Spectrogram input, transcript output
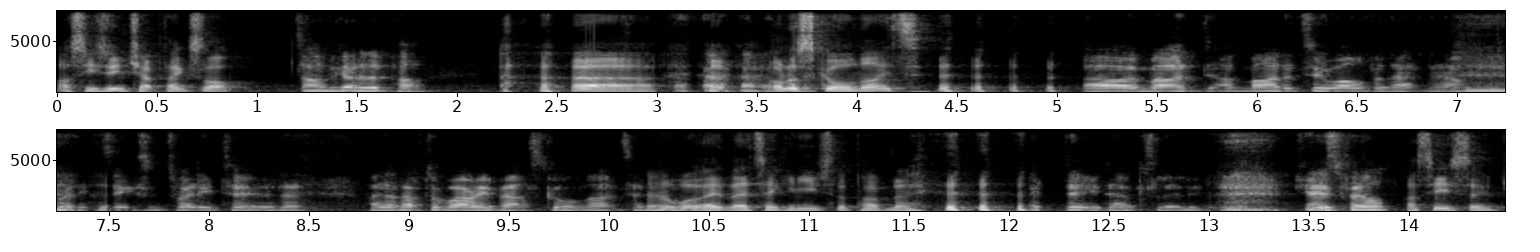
I'll see you soon, chap. Thanks a lot. Time to go to the pub. on a school night. oh, mine, mine are too old for that now. 26 and 22. I don't, I don't have to worry about school nights anymore. Uh, well, they're, they're, taking you to the pub now. Indeed, absolutely. Cheers, Phil. Phil. I'll see you soon.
